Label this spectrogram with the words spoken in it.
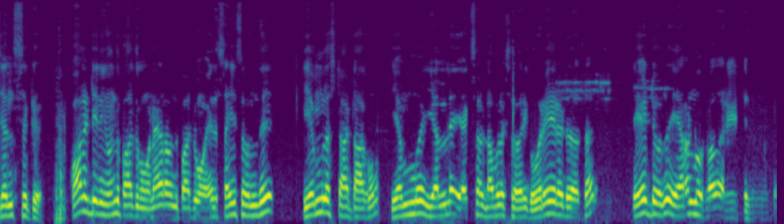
ஜென்ஸுக்கு குவாலிட்டி நீங்கள் வந்து பார்த்துக்கோங்க நேரம் வந்து பார்த்துக்கோங்க இது சைஸ் வந்து எம்மில் ஸ்டார்ட் ஆகும். M L XL double XL வரைக்கும். ஒரே ரேட்டு தான் சார் ரேட்டு வந்து இரநூறுவா தான் ரேட்டு இது உங்களுக்கு.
